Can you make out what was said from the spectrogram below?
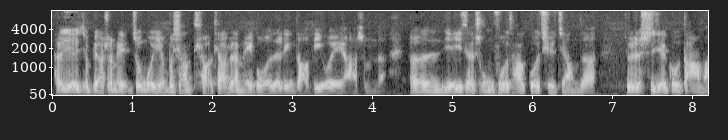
而且就表示美中国也不想挑挑战美国的领导地位啊什么的，呃也一再重复他过去讲的。就是世界够大嘛，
